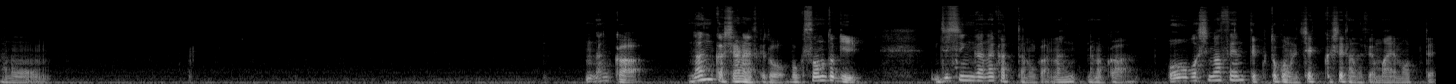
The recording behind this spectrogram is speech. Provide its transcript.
あのなんかなんか知らないですけど僕その時自信がなかったのかなんなのか応募しませんってところにチェックしてたんですよ前もって。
